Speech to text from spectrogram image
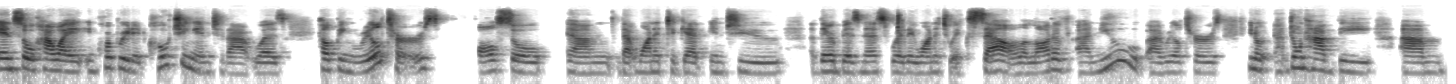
And so how i incorporated coaching into that was helping realtors also um, that wanted to get into their business where they wanted to excel. A lot of uh, new uh, realtors, you know, don't have the um,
